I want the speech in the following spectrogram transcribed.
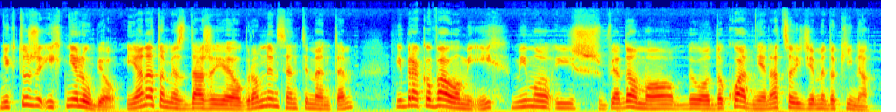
Niektórzy ich nie lubią, ja natomiast darzę je ogromnym sentymentem i brakowało mi ich, mimo iż wiadomo było dokładnie na co idziemy do kina.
